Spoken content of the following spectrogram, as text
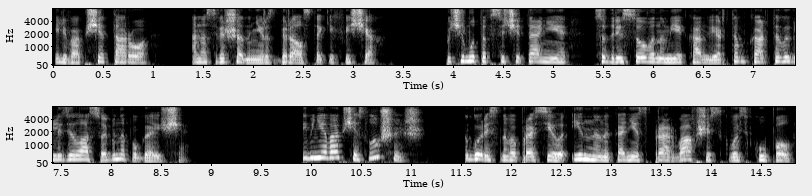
или вообще Таро. Она совершенно не разбиралась в таких вещах. Почему-то в сочетании с адресованным ей конвертом карта выглядела особенно пугающе. «Ты меня вообще слушаешь?» Горестно вопросила Инна, наконец прорвавшись сквозь купол,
